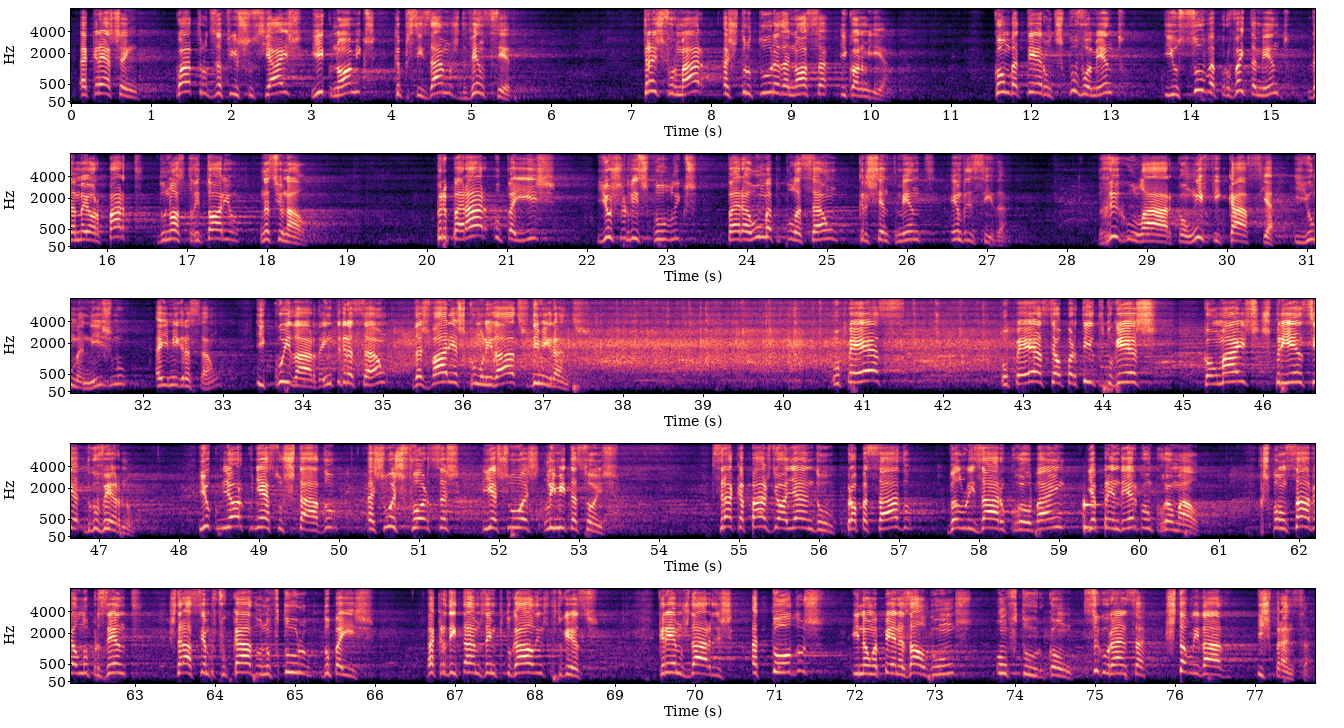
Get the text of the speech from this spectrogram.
acrescem quatro desafios sociais e económicos que precisamos de vencer transformar a estrutura da nossa economia, combater o despovoamento e o subaproveitamento da maior parte do nosso território nacional, preparar o país e os serviços públicos para uma população crescentemente envelhecida, regular com eficácia e humanismo a imigração e cuidar da integração das várias comunidades de imigrantes. O PS, o PS é o partido português com mais experiência de governo e o que melhor conhece o Estado, as suas forças e as suas limitações. Será capaz de, olhando para o passado, valorizar o que correu bem e aprender com o que correu mal. Responsável no presente estará sempre focado no futuro do país. Acreditamos em Portugal e nos portugueses. Queremos dar-lhes a todos, e não apenas a alguns, um futuro com segurança, estabilidade e esperança.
